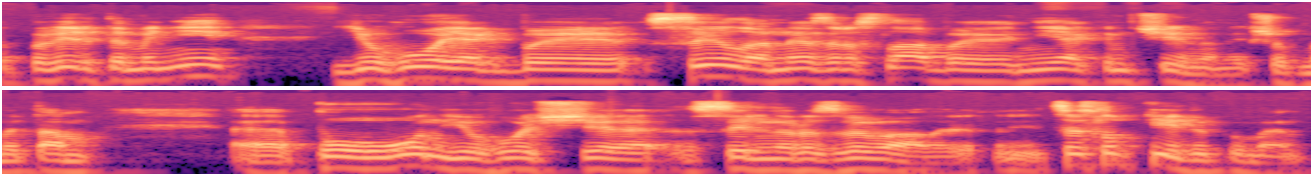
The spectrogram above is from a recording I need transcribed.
е, повірте мені, його якби сила не зросла би ніяким чином, якщо б ми там е, по ООН його ще сильно розвивали. Це слабкий документ.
